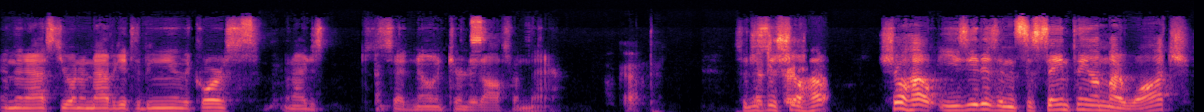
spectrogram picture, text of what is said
And then asked, "Do you want to navigate to the beginning of the course?" And I just said no and turned it off from there. Okay. So just That's to great. show how show how easy it is, and it's the same thing on my watch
